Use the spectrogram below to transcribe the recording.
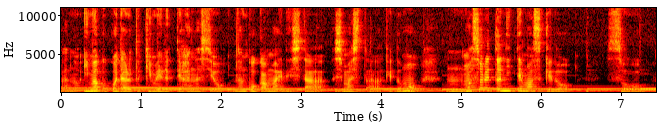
あの今ここであると決めるっていう話を何個か前でしたしましたけども、うんまあ、それと似てますけどそう。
